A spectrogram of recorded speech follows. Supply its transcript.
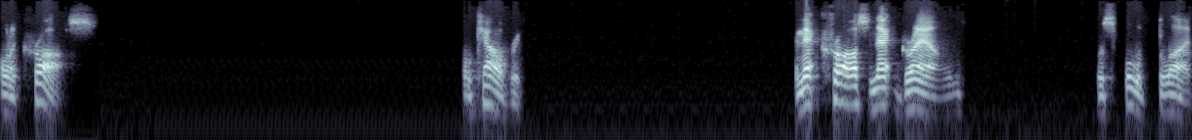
On a cross. On Calvary. And that cross and that ground was full of blood.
